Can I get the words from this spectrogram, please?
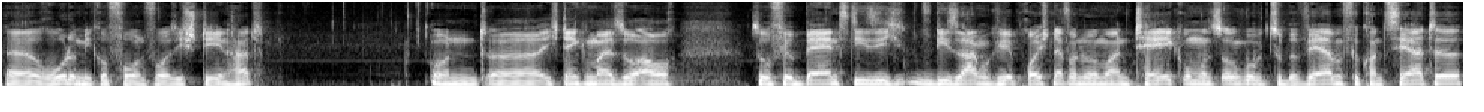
äh, Rode-Mikrofon vor sich stehen hat. Und äh, ich denke mal so auch, so für Bands, die sich, die sagen, okay, wir bräuchten einfach nur mal einen Take, um uns irgendwo zu bewerben für Konzerte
